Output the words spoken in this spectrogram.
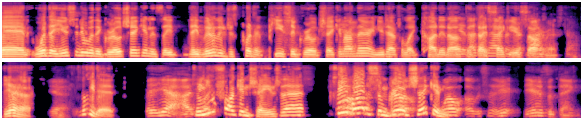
and what they used to do with the grilled chicken is they they literally just put a piece of grilled chicken on there, and you'd have to like cut it up Yeah, and dissect it happens at my yourself. Yeah, Yeah. eat it. Uh, yeah. I, Can like, you fucking change that? We Well- love some grilled well, chicken. Well, oh, so here, here's the thing.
